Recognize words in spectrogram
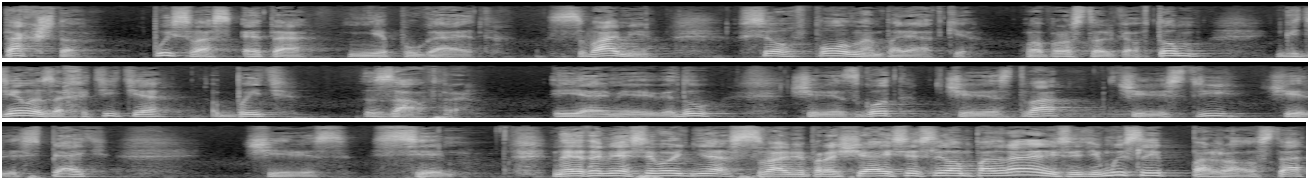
Так что пусть вас это не пугает. С вами все в полном порядке. Вопрос только в том, где вы захотите быть завтра. И я имею в виду через год, через два, через три, через пять, через семь. На этом я сегодня с вами прощаюсь. Если вам понравились эти мысли, пожалуйста,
